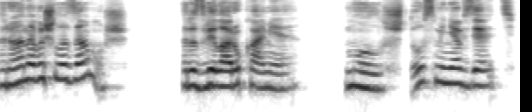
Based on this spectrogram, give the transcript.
«Рано вышла замуж», – развела руками. Мол, что с меня взять?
